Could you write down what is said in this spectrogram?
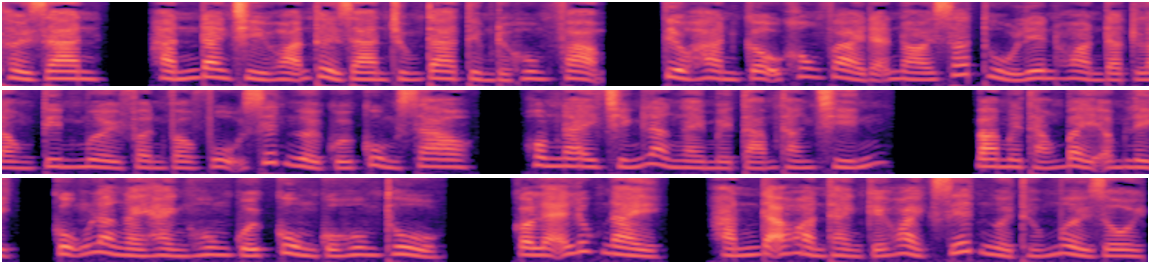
Thời gian hắn đang trì hoãn thời gian chúng ta tìm được hung phạm. Tiểu hàn cậu không phải đã nói sát thủ liên hoàn đặt lòng tin 10 phần vào vụ giết người cuối cùng sao? Hôm nay chính là ngày 18 tháng 9, 30 tháng 7 âm lịch, cũng là ngày hành hung cuối cùng của hung thủ. Có lẽ lúc này, hắn đã hoàn thành kế hoạch giết người thứ 10 rồi.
